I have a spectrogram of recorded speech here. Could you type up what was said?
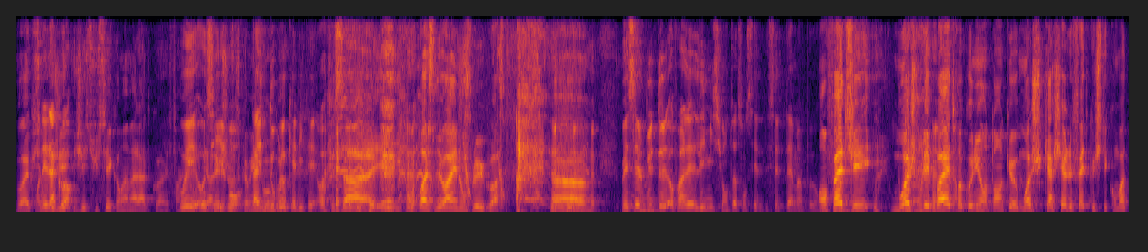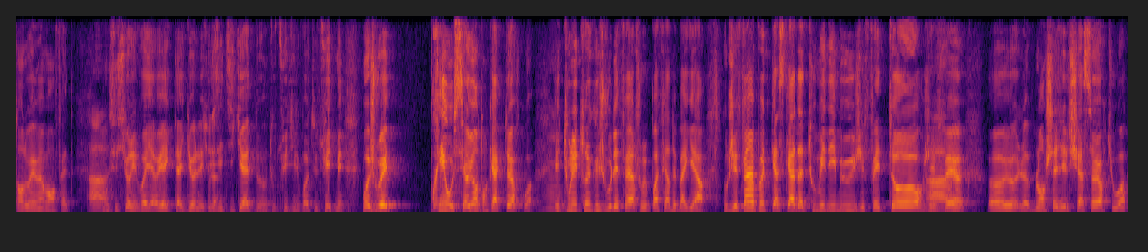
Ouais, puis On est d'accord. J'ai sucé comme un malade. Quoi. Enfin, oui, aussi, bon, comme tu as il une double quoi. qualité. ouais. C'est ça, il il faut pas se leurrer non plus. Quoi. Euh, Mais c'est le but de. Enfin, l'émission, de toute façon, c'est le thème un peu. hein. En fait, j'ai, moi, je voulais pas être reconnu en tant que. Moi, je cachais le fait que j'étais combattant de MMA en fait. Ah, Donc c'est sûr, il voit y aller avec ta gueule et tes étiquettes, euh, tout de suite, il le voit tout de suite. Mais moi, je voulais être pris au sérieux en tant qu'acteur, quoi. Hmm. Et tous les trucs que je voulais faire, je voulais pas faire de bagarre. Donc j'ai fait un peu de cascade à tous mes débuts. J'ai fait Thor, j'ai Ah, fait ouais. euh, le Blanchet et le chasseur, tu vois.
